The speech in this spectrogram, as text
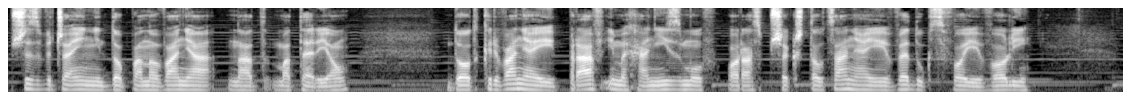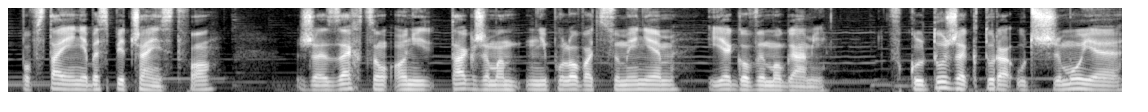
przyzwyczajeni do panowania nad materią, do odkrywania jej praw i mechanizmów oraz przekształcania jej według swojej woli, powstaje niebezpieczeństwo, że zechcą oni także manipulować sumieniem i jego wymogami. W kulturze, która utrzymuje,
